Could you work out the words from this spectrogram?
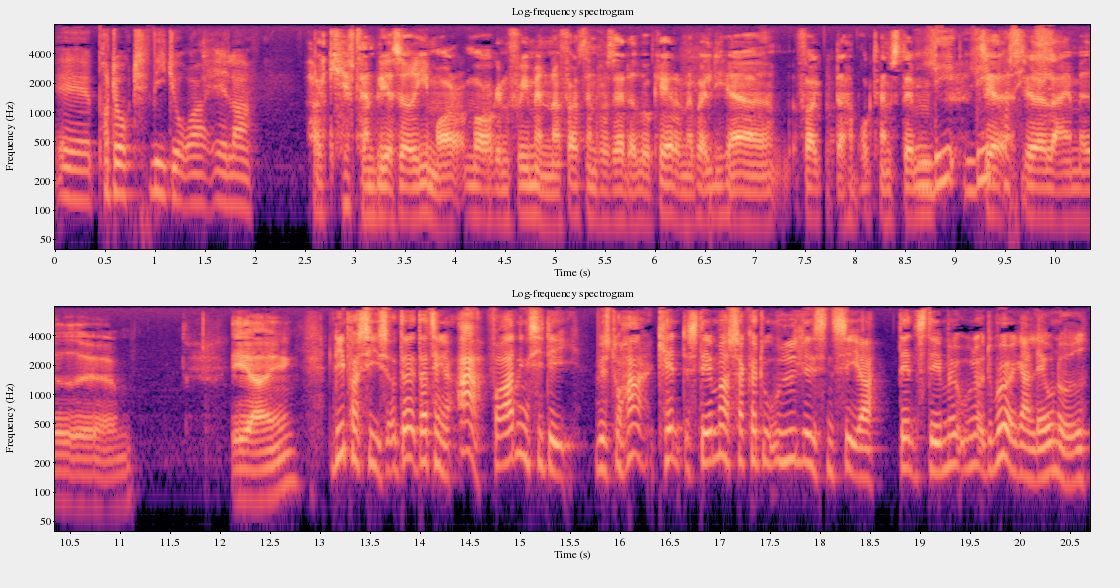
øh, produktvideoer, eller... Hold kæft, han bliver så rig, Morgan Freeman, når først han får sat advokaterne på alle de her folk, der har brugt hans stemme lige, lige til, at, til at lege med øh, AI, ikke? Lige præcis, og der, der tænker jeg, ah, forretningsidé. Hvis du har kendte stemmer, så kan du udlicensere den stemme, uden, du behøver ikke engang lave noget.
